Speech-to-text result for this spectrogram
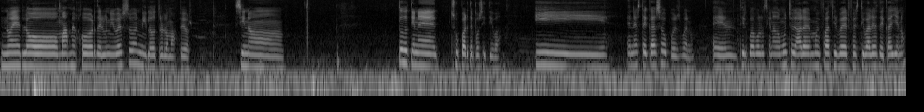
no es lo más mejor del universo ni lo otro lo más peor, sino todo tiene su parte positiva. Y en este caso, pues bueno, el circo ha evolucionado mucho. Ahora es muy fácil ver festivales de calle, ¿no?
